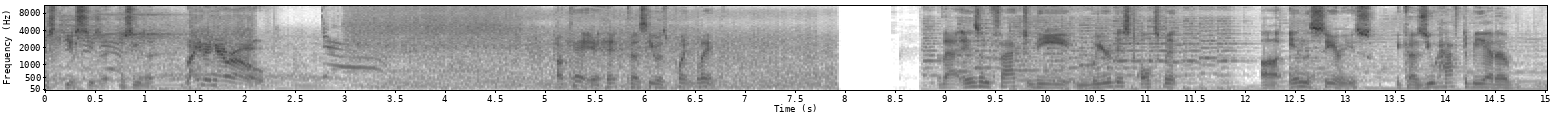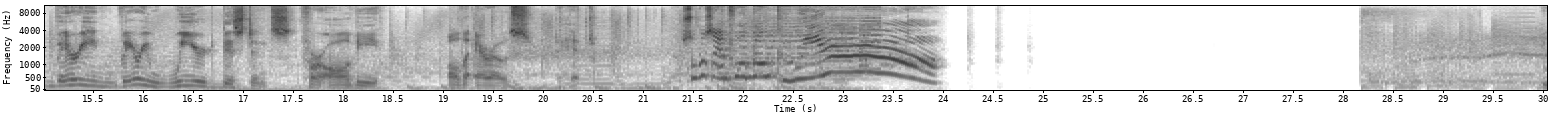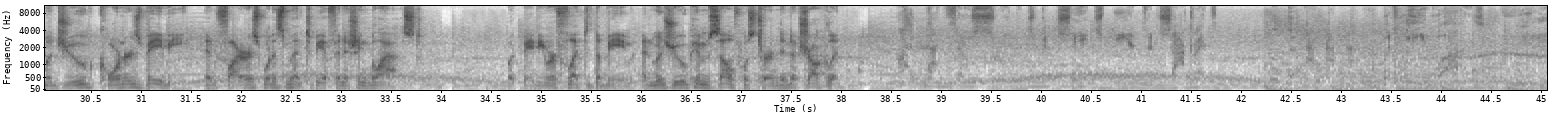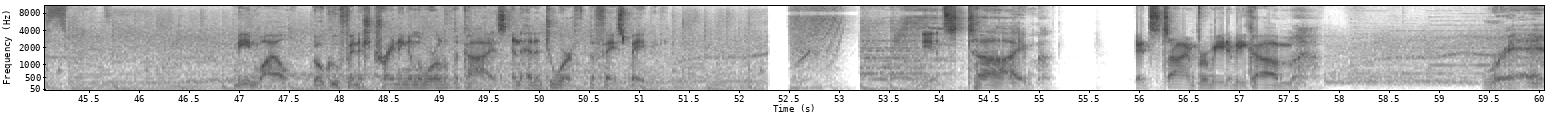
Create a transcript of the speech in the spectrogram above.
Just just use it. Just use it. Lightning arrow. Okay, it hit because he was point blank. That is in fact the weirdest ultimate uh, in the series because you have to be at a very very weird distance for all the all the arrows to hit. Super Saiyan 4 Goku, yeah! Majuub corners Baby and fires what is meant to be a finishing blast. But Baby reflected the beam, and Majuub himself was turned into chocolate. I'm not so sweet you can change me into chocolate. but he was really sweet. Meanwhile, Goku finished training in the world of the Kais and headed to Earth to face Baby. It's time. It's time for me to become red.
